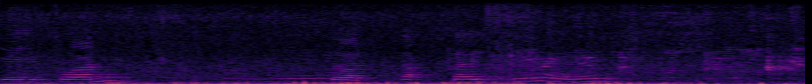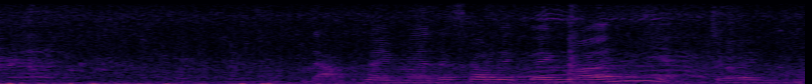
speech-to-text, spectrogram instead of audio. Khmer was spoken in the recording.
ជ័យជប៉ុនទៅដាក់ទៅគេហ្នឹងដាក់20ម៉ឺនទៅសល់លេខ3ម៉ឺននេះ trời mà đưa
